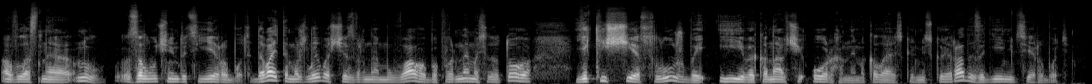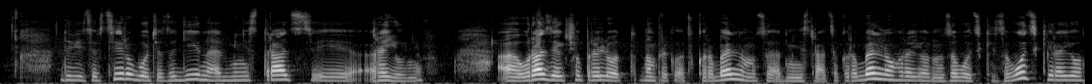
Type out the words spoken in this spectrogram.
власне, ну, залучені до цієї роботи. Давайте, можливо, ще звернемо увагу, бо повернемося до того, які ще служби і виконавчі органи Миколаївської міської ради задіяні в цій роботі. Дивіться, в цій роботі задіяні адміністрації районів. У разі, якщо прильот, наприклад, в корабельному, це адміністрація корабельного району, Заводський, Заводський район,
